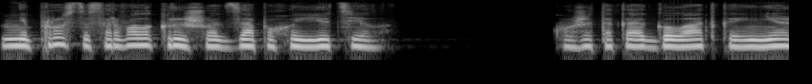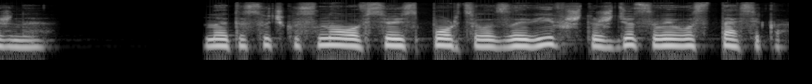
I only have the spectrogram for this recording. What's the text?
Мне просто сорвало крышу от запаха ее тела. Кожа такая гладкая и нежная. Но эта сучка снова все испортила, заявив, что ждет своего Стасика.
